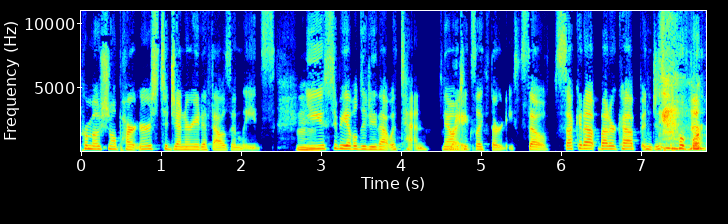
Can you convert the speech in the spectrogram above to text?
promotional partners to generate a thousand leads mm. you used to be able to do that with 10 now right. it takes like 30 so suck it up buttercup and just go for it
